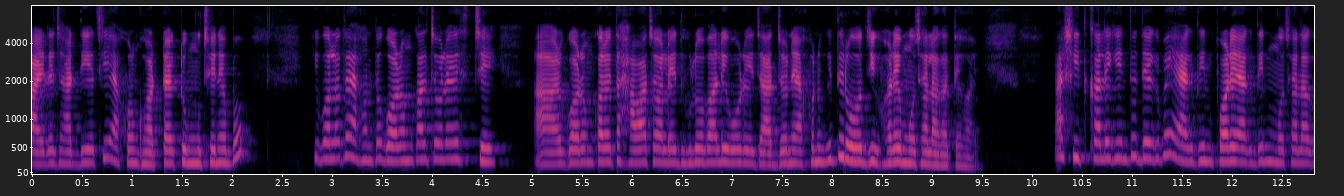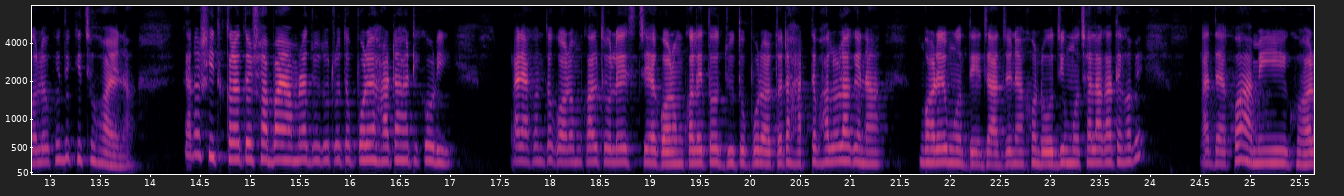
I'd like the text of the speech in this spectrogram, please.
বাইরে ঝাড় দিয়েছি, এখন ঘরটা একটু মুছে নেব। কি বলো তো এখন তো গরমকাল চলে এসছে আর গরমকালে তো হাওয়া চলে, ধুলোবালি ওড়ে, যার জন্য এখনও কিন্তু রোজই ঘরে মোছা লাগাতে হয়। আর শীতকালে কিন্তু দেখবে একদিন পরে একদিন মোছা লাগালেও কিন্তু কিছু হয় না। কেন শীতকালে তো সবাই আমরা জুতো টুতো পরে হাঁটাহাঁটি করি। আর এখন তো গরমকাল চলে এসছে গরমকালে তো জুতো পরে অতটা হাঁটতে ভালো লাগে না ঘরের মধ্যে, যার জন্য এখন রোজই মোছা লাগাতে হবে। আর দেখো আমি ঘর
